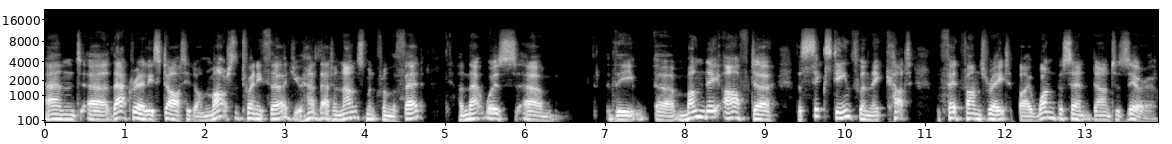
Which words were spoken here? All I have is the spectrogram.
And uh, that really started on March the 23rd. You had that announcement from the Fed, and that was um, the uh, Monday after the 16th, when they cut the Fed funds rate by 1% down to zero.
